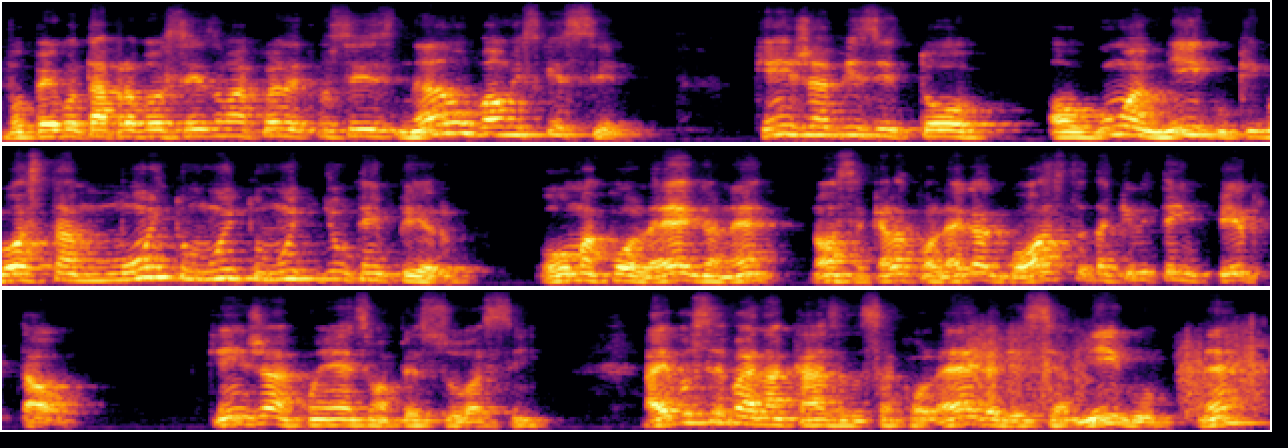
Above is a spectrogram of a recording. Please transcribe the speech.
Vou perguntar para vocês uma coisa que vocês não vão esquecer. Quem já visitou algum amigo que gosta muito, muito, muito de um tempero? Ou uma colega, né? Nossa, aquela colega gosta daquele tempero tal. Quem já conhece uma pessoa assim? Aí você vai na casa dessa colega, desse amigo, né?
